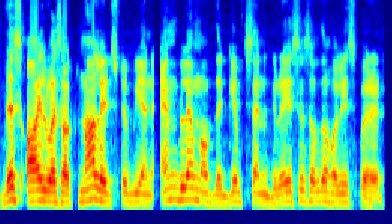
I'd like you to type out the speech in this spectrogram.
this oil was acknowledged to be an emblem of the gifts and graces of the Holy Spirit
